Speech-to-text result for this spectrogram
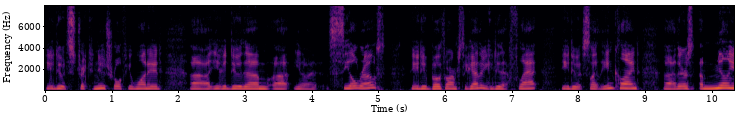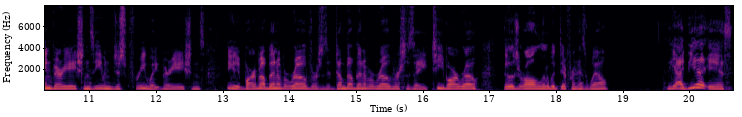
You could do it strict neutral if you wanted. Uh, you could do them, uh, you know, seal rows. You can do both arms together. You can do that flat. You can do it slightly inclined. Uh, there's a million variations, even just free weight variations. You can do barbell bent over row versus a dumbbell bent over row versus a T-bar row. Those are all a little bit different as well. The idea is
